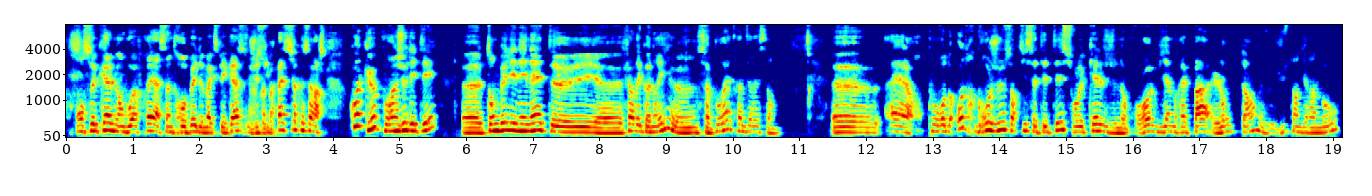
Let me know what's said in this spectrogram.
on se calme et on boit frais à Saint-Tropez de Max Pécasse, je suis pas. pas sûr que ça marche. Quoique pour un jeu d'été, euh, tomber les nénettes euh, et euh, faire des conneries, ça pourrait être intéressant. Alors, pour autre gros jeu sorti cet été sur lequel je ne reviendrai pas longtemps, je vais juste en dire un mot,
